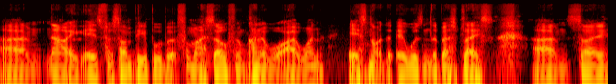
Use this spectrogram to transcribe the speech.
Um, now it is for some people, but for myself and kind of what I want, it's not. It wasn't the best place. Um, so,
